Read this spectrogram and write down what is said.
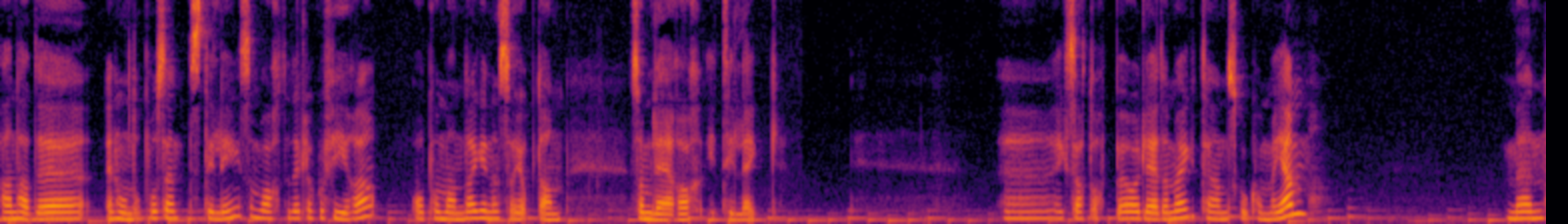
Han hadde en 100% stilling som varte til klokka fire, og på mandagene så jobbet han som lærer i tillegg. Eh, Jeg satt oppe og gleda meg til han skulle komme hjem, men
